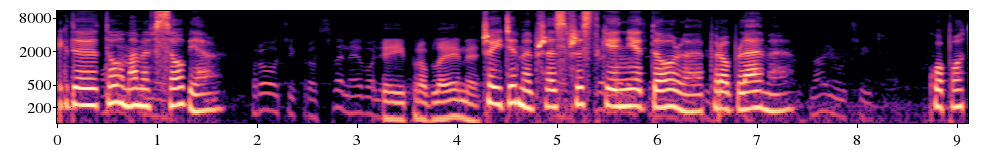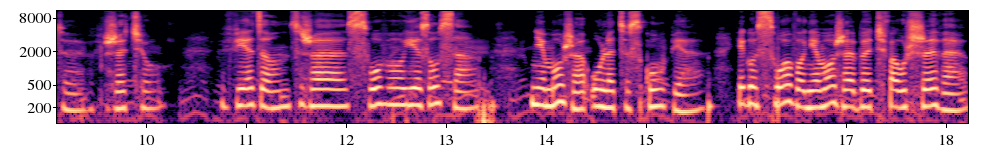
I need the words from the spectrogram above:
I gdy to mamy w sobie, przejdziemy przez wszystkie niedole, problemy, kłopoty w życiu, wiedząc, że Słowo Jezusa nie może ulec zgubie, Jego Słowo nie może być fałszywe,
